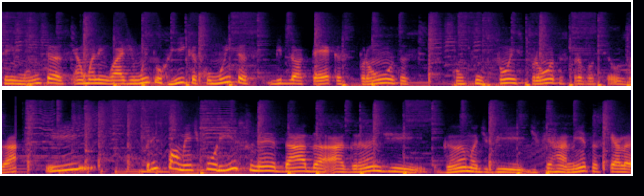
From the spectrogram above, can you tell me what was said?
Tem muitas, é uma linguagem muito rica, com muitas bibliotecas prontas, com funções prontas para você usar e principalmente por isso, né, dada a grande gama de, de ferramentas que ela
